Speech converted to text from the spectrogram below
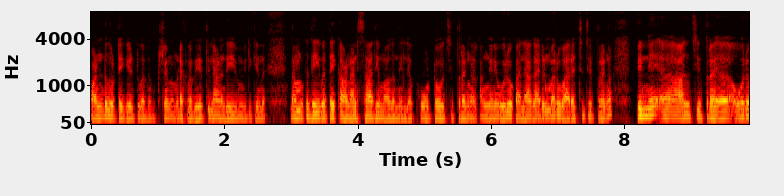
പണ്ട് തൊട്ടേ കേട്ടു വന്നത്. പക്ഷേ നമ്മുടെ ഹൃദയത്തിലാണ് ദൈവം ഇരിക്കുന്നത്. നമുക്ക് ദൈവത്തെ കാണാൻ സാധ്യമാകുന്നില്ല. ഫോട്ടോ ചിത്രങ്ങൾ അങ്ങനെ ഓരോ കലാകാരന്മാർ വരച്ച ചിത്രങ്ങൾ പിന്നെ അത് ചിത്ര ഓരോ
